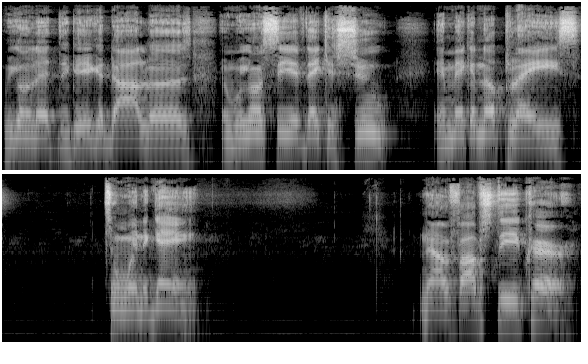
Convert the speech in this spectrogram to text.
We're gonna let the Iguodala's, and we're gonna see if they can shoot and make enough plays to win the game." Now, if I was Steve Kerr,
